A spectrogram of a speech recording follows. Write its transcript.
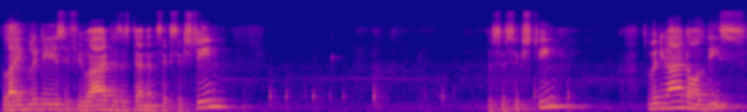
Liabilities if you add this is 10 and 6 16 this is 16 so when you add all these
